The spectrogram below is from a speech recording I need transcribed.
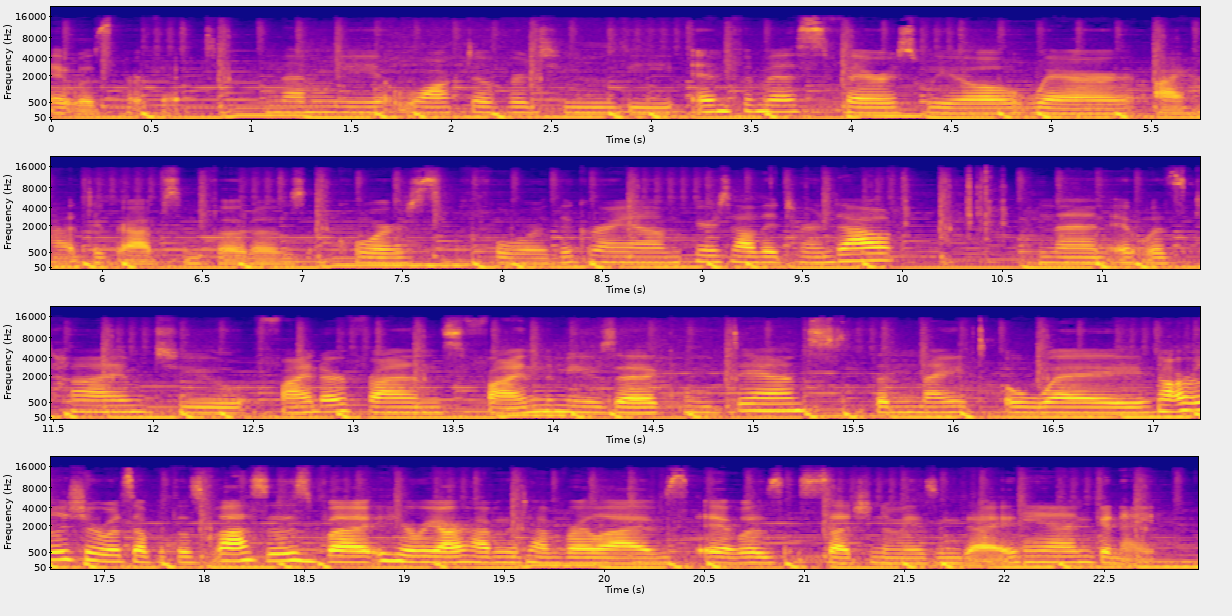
It was perfect. And then we walked over to the infamous Ferris wheel where I had to grab some photos, of course, for the gram. Here's how they turned out. And then it was time to find our friends, find the music. We danced the night away. Not really sure what's up with those glasses, but here we are having the time of our lives. It was such an amazing day. And good night.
